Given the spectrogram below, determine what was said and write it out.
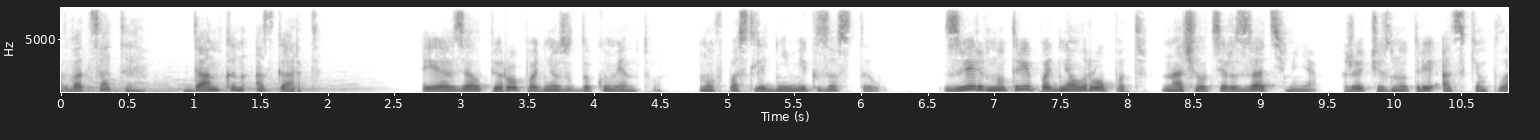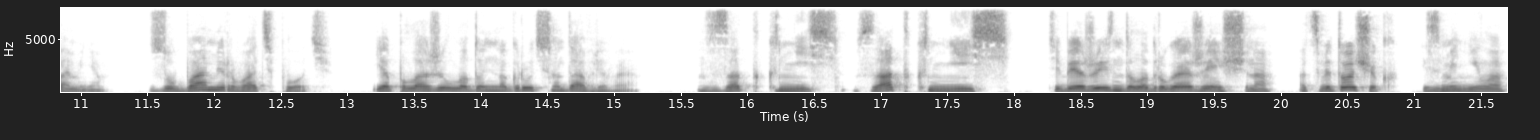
20. Данкан Асгард. Я взял перо, поднес к документу, но в последний миг застыл. Зверь внутри поднял ропот, начал терзать меня, жечь изнутри адским пламенем, зубами рвать плоть. Я положил ладонь на грудь, надавливая. «Заткнись, заткнись! Тебе жизнь дала другая женщина, а цветочек изменила».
